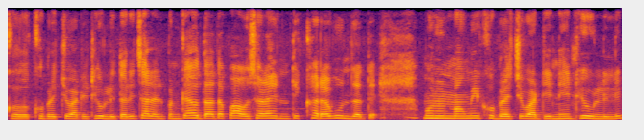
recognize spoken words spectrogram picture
क खोबऱ्याची वाटी ठेवली तरी चालेल. पण काय होतं आता पावसाळा आहे ना ती खराब होऊन जाते. म्हणून मग मी खोबऱ्याची वाटी नाही ठेवलेली.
